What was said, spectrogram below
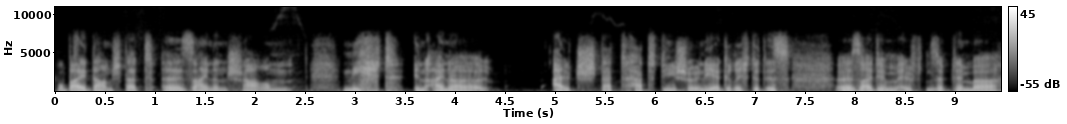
Wobei Darmstadt äh, seinen Charme nicht in einer Altstadt hat, die schön hergerichtet ist. Äh, seit dem 11. September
